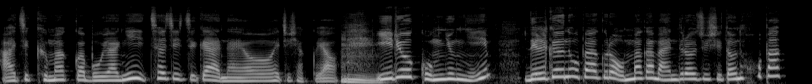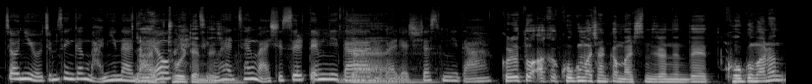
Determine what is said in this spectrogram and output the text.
아직 그 맛과 모양이 잊혀지지가 않아요. 해주셨고요. 음. 2606님, 늙은 호박으로 엄마가 만들어주시던 호박전이 요즘 생각 많이 나네요. 이거 좋을 때인데, 지금 지금. 한창 맛있을 때입니다. 네. 알려주셨습니다. 그리고 또 아까 고구마 잠깐 말씀드렸는데 고구마는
